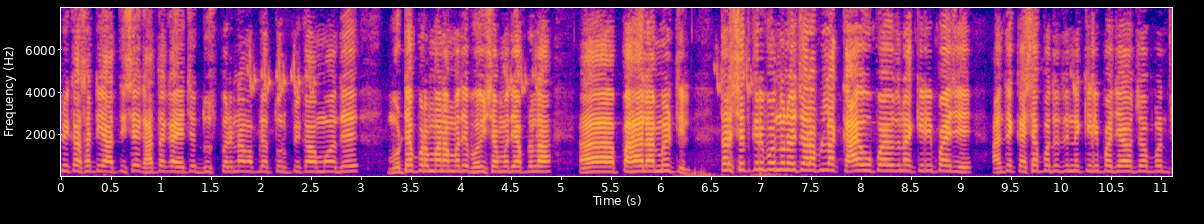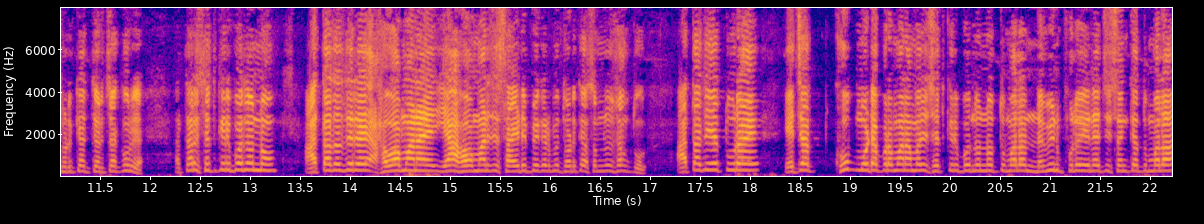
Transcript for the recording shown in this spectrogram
पिकासाठी अतिशय घातक आहे. याचे दुष्परिणाम आपल्या तूर पिकामध्ये मोठ्या प्रमाणामध्ये भविष्यामध्ये आपल्याला पाहायला मिळतील. तर शेतकरी बंधून याच्यावर आपल्याला काय उपाययोजना केली पाहिजे आणि ते कशा पद्धतीने केली पाहिजे याच्यावर आपण थोडक्यात चर्चा करूया. तर शेतकरी बंधूंनो आताचं जे हवामान आहे या हवामानाचे साईड इफेक्ट मी थोडक्यात समजून सांगतो. आता जे तूर आहे याच्यात खूप मोठ्या प्रमाणामध्ये शेतकरी बंधूंना तुम्हाला नवीन फुलं येण्याची संख्या तुम्हाला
